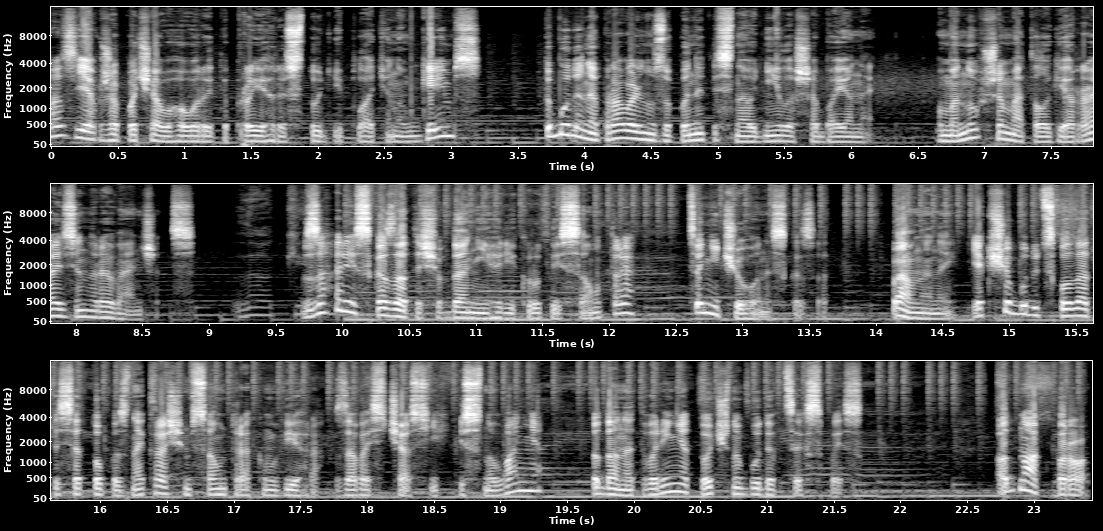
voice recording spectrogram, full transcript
Раз я вже почав говорити про ігри студії Platinum Games, то буде неправильно зупинитись на одній лише байонеті, оминувши Metal Gear Rising Revengeance. Взагалі сказати, що в даній грі крутий саундтрек, це нічого не сказати. Впевнений, якщо будуть складатися топи з найкращим саундтреком в іграх за весь час їх існування, то дане творіння точно буде в цих списках. Однак про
